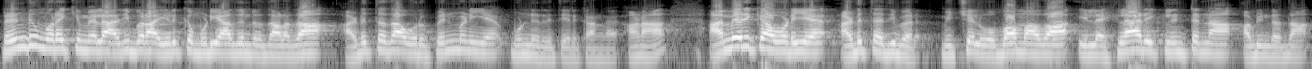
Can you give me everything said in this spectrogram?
ரெண்டு முறைக்கு மேல அதிபரா இருக்க முடியாதுன்றதால தான் அடுத்ததா ஒரு பெண்மணியை முன்னிறுத்தி இருக்காங்க ஆனா அமெரிக்காவுடைய அடுத்த அதிபர் மிச்சேல் ஒபாமாவா இல்ல ஹிலாரி கிளின்டனா அப்படின்றதுதான்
